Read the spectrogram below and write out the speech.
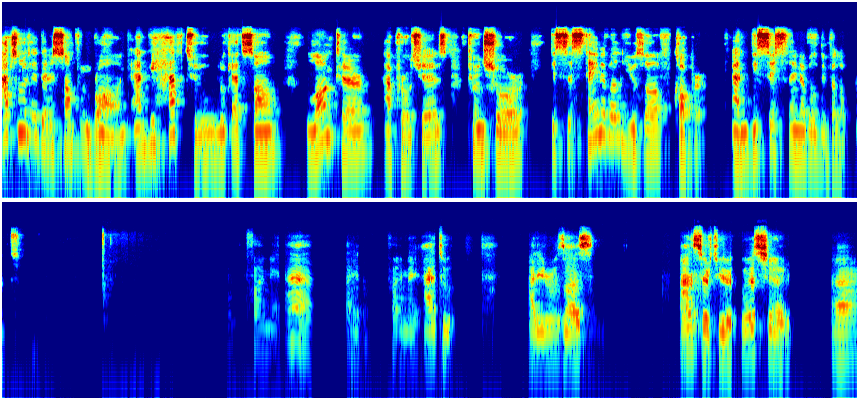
absolutely there is something wrong and we have to look at some long-term approaches to ensure the sustainable use of copper and this sustainable development. If I may add, if I may add to Ali Reza's answer to your question, uh,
